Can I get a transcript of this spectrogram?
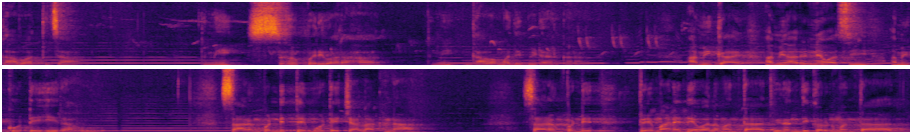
गावात जा. तुम्ही सहपरिवार आहात. तुम्ही गावामध्ये बिडार करा. आम्ही काय? आम्ही अरण्यवासी. आम्ही कोठेही राहू. सारंग पंडित ते मोठे चालाक ना सारंग पंडित प्रेमाने देवाला म्हणतात विनंती करून म्हणतात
